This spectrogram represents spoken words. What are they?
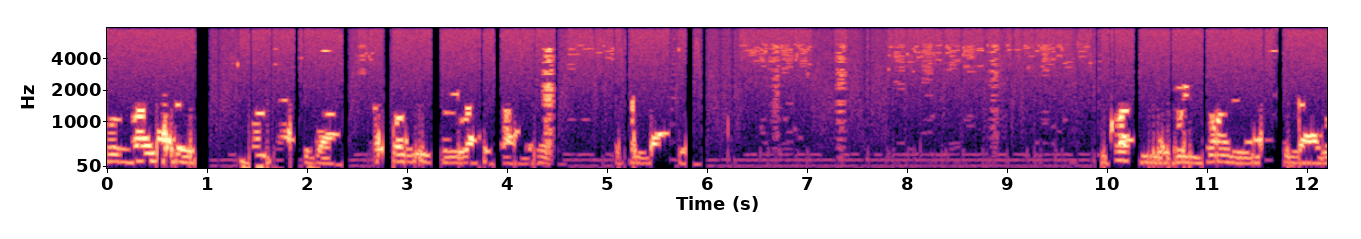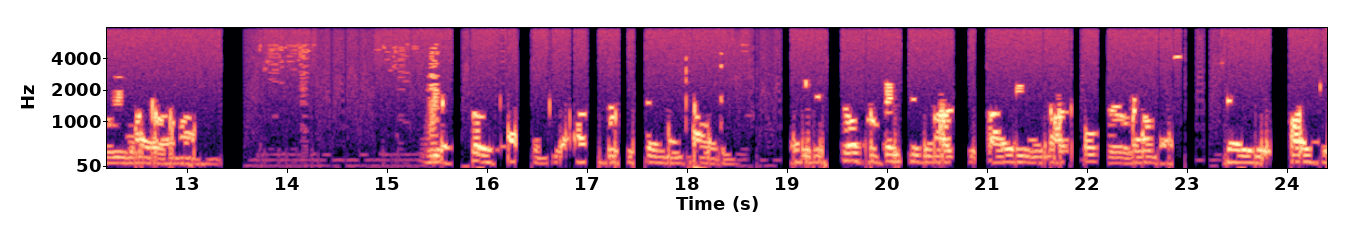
to invite others turn back to God. That's what it means to be reconciled to Him, to turn back to Him. The question is, will you join in asking God to rewire our minds? We are so accustomed to us versus them mentality, and it is so pervasive in our society and in our culture around us that it is hard to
